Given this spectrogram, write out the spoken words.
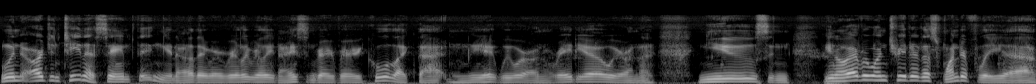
when Argentina, same thing. You know, they were really, really nice and very, very cool like that. And we we were on the radio, we were on the news, and you know, everyone treated us wonderfully. Uh,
